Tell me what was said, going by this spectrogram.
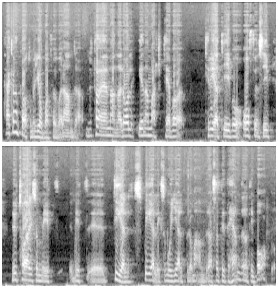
Här kan man prata om att jobba för varandra. Nu tar jag en annan roll. Ena matchen kan jag vara kreativ och offensiv. Nu tar jag liksom mitt, mitt eh, delspel liksom och hjälper de andra så att det inte händer någonting bakåt.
